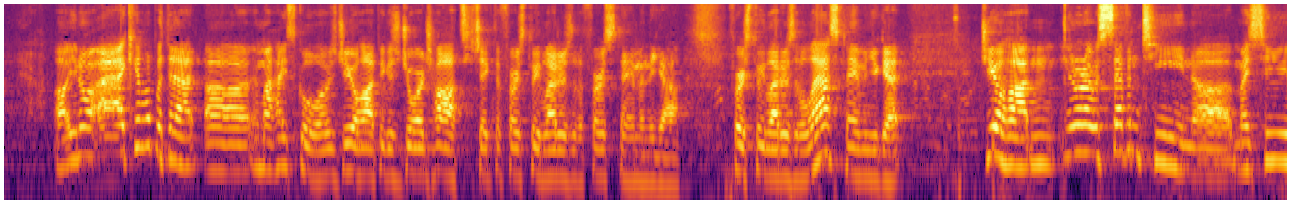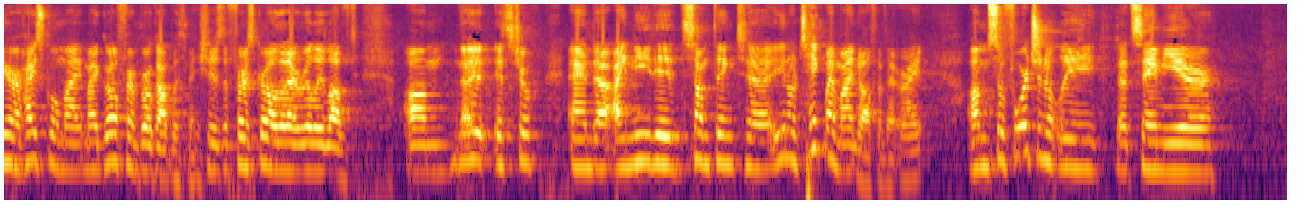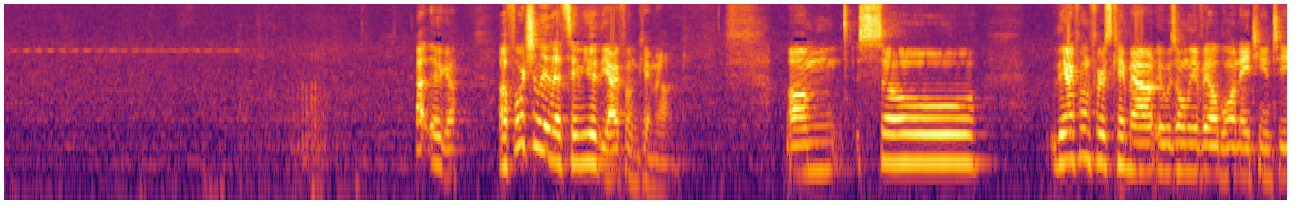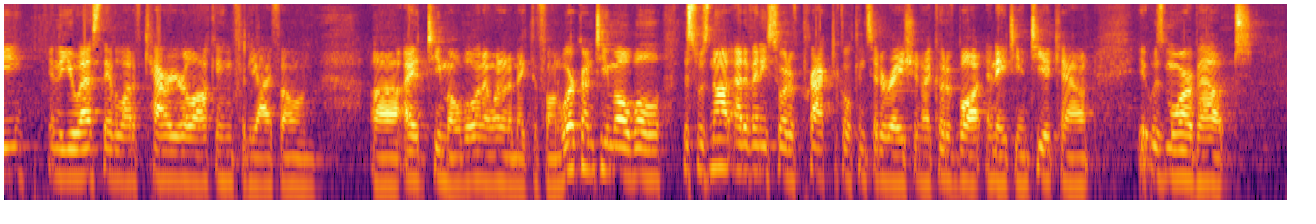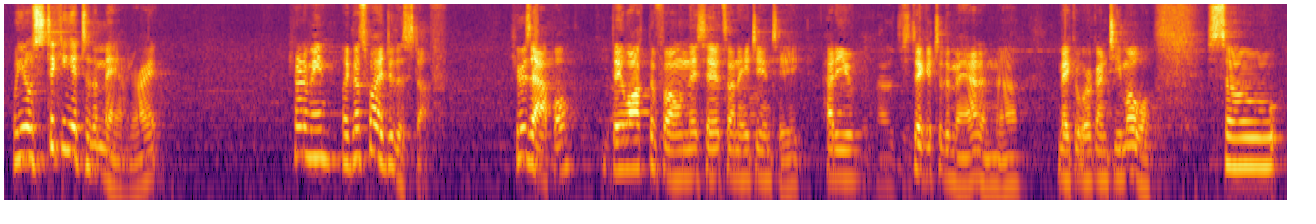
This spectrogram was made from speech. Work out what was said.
Uh, you know, I, I, came up with that uh, in my high school. I was GeoHot because George Hotz. You take the first three letters of the first name and the uh, first three letters of the last name, and you get GeoHot. And you know, when I was 17, uh, my senior year of high school, my, my girlfriend broke up with me. She was the first girl that I really loved. Um, it, it's true. And uh, I needed something to, you know, take my mind off of it, right? Um, so fortunately, that same year, Ah, there you go. Uh, fortunately, that same year, the iPhone came out. Um, so the iPhone first came out. It was only available on AT&T in the U.S. They have a lot of carrier locking for the iPhone. Uh, I had T-Mobile, and I wanted to make the phone work on T-Mobile. This was not out of any sort of practical consideration. I could have bought an AT&T account. It was more about, well, you know, sticking it to the man, right? You know what I mean? Like, that's why I do this stuff. Here's Apple. They lock the phone. They say it's on AT&T. How do you stick it to the man and uh, make it work on T-Mobile? So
